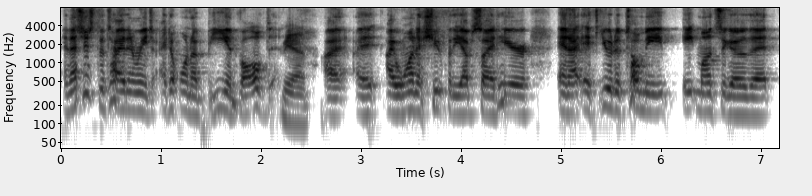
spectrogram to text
and that's just the tight end range I don't want to be involved in. Yeah, I I, I want to shoot for the upside here, and I, if you would have told me eight months ago that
